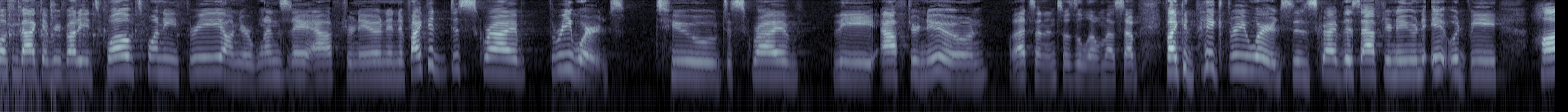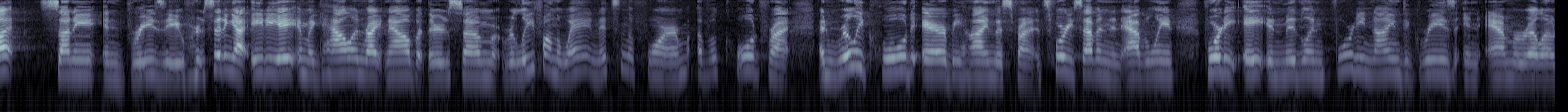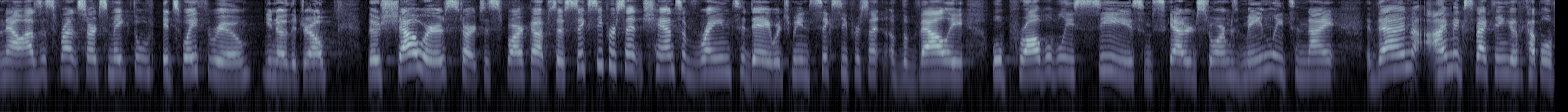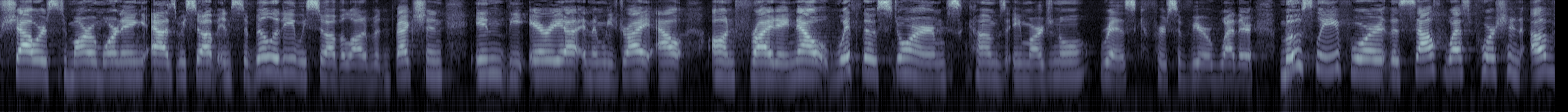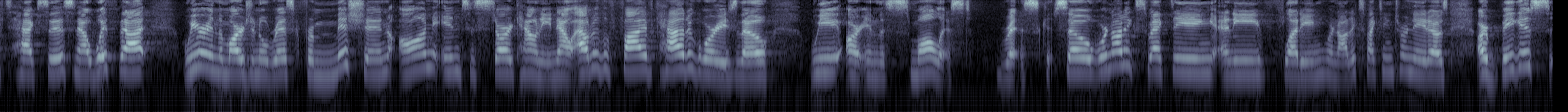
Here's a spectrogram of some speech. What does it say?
welcome back everybody. 1223 on your Wednesday afternoon. And if I could describe three words to describe the afternoon, well, that sentence was a little messed up. If I could pick three words to describe this afternoon, it would be hot, sunny and breezy. We're sitting at 88 in McAllen right now, but there's some relief on the way, and it's in the form of a cold front and really cold air behind this front. It's 47 in Abilene, 48 in Midland, 49 degrees in Amarillo. Now, as this front starts to make the, its way through, you know the drill those showers start to spark up. So 60% chance of rain today, which means 60% of the valley will probably see some scattered storms, mainly tonight. Then I'm expecting a couple of showers tomorrow morning as we still have instability. We still have a lot of advection in the area, and then we dry out on Friday. Now, with those storms comes a marginal risk for severe weather, mostly for the southwest portion of Texas. Now, with that, we are in the marginal risk from Mission on into Starr County. Now, out of the five categories, though, we are in the smallest risk. So we're not expecting any flooding. We're not expecting tornadoes. Our biggest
